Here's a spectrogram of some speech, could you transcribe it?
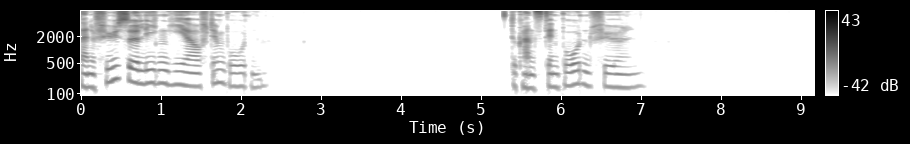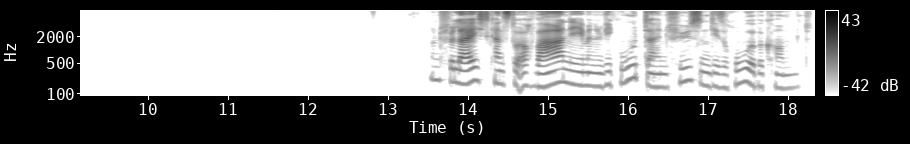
Deine Füße liegen hier auf dem Boden. Du kannst den Boden fühlen. Und vielleicht kannst du auch wahrnehmen, wie gut deinen Füßen diese Ruhe bekommt.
